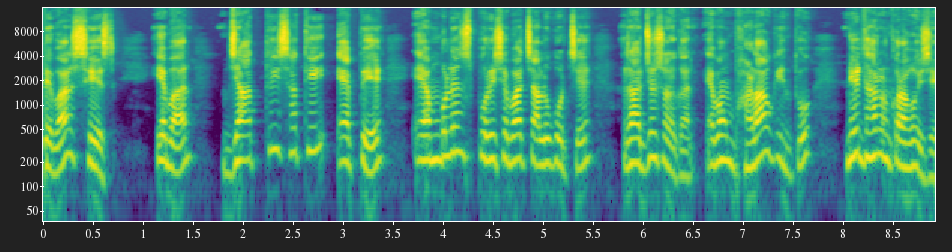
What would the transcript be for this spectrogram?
এবার শেষ। এবার যাত্রী সাথী অ্যাপে অ্যাম্বুলেন্স পরিষেবা চালু করছে রাজ্য সরকার এবং ভাড়াও কিন্তু নির্ধারণ করা হয়েছে।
